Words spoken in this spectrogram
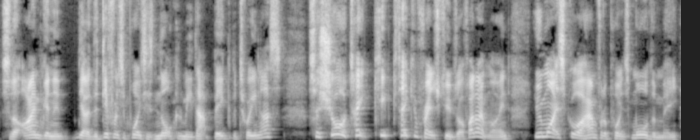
so that I'm going to, you know, the difference in points is not going to be that big between us. So sure, take, keep taking French cubes off. I don't mind. You might score a handful of points more than me,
